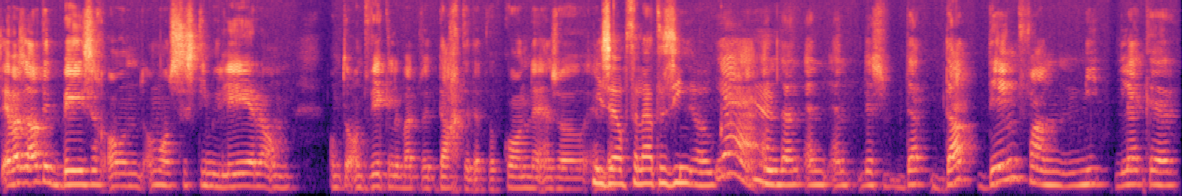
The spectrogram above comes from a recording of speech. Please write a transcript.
Zij was altijd bezig om, om ons te stimuleren, om, om te ontwikkelen wat we dachten dat we konden en zo. En Jezelf te laten zien ook. ja, Ja. En, dan, en, en dus dat, dat ding van niet lekker,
